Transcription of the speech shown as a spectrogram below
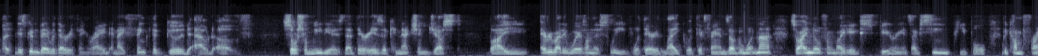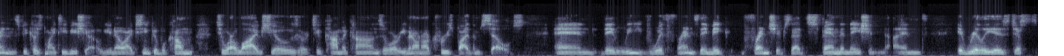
but there's good and bad with everything right and i think the good out of social media is that there is a connection just by everybody wears on their sleeve what they're like, what they're fans of, and whatnot. So I know from like experience, I've seen people become friends because my TV show. You know, I've seen people come to our live shows or to comic cons or even on our cruise by themselves, and they leave with friends. They make friendships that span the nation, and it really is just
